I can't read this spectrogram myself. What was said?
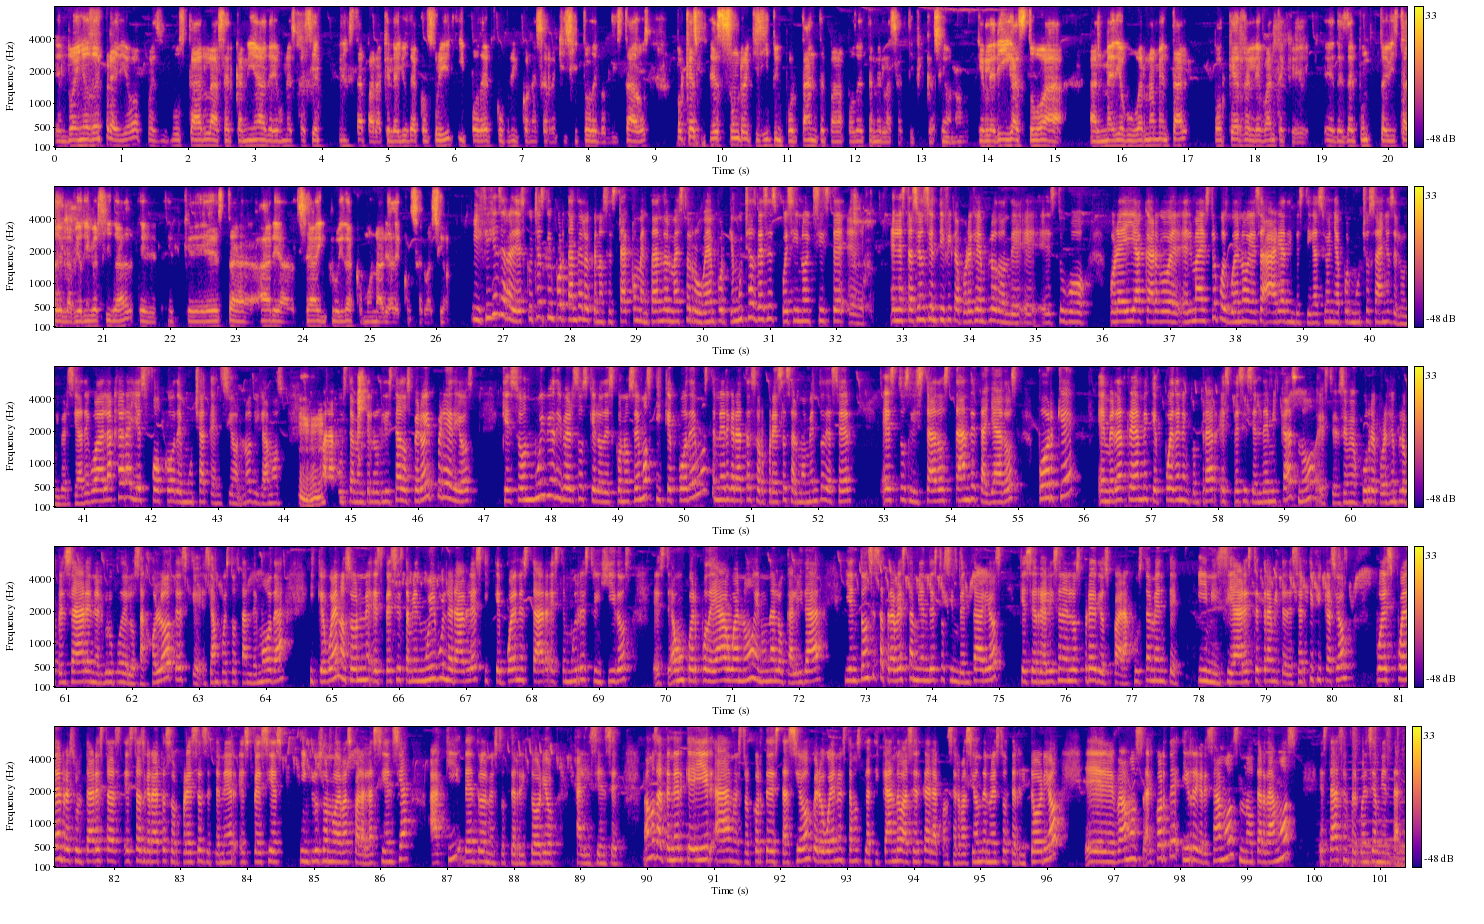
el dueño del predio, pues buscar la cercanía de un especialista lista para que le ayude a construir y poder cubrir con ese requisito de los listados, porque es, es un requisito importante para poder tener la certificación, ¿no? Que le digas tú a, al medio gubernamental por qué es relevante que eh, desde el punto de vista de la biodiversidad, eh, que esta área sea incluida como un área de conservación. Y fíjense, Radio Escuchas, qué importante lo que nos está comentando el maestro Rubén, porque muchas veces, pues sí, no existe eh, en la estación científica, por ejemplo, donde estuvo por ahí a cargo el, maestro, pues bueno, esa área de investigación ya por muchos años de la Universidad de Guadalajara y es foco de mucha atención, ¿no? Digamos, para justamente los listados. Pero hay predios que son muy biodiversos, que lo desconocemos y que podemos tener gratas sorpresas al momento de hacer estos listados tan detallados, porque en verdad créanme que pueden encontrar especies endémicas, ¿no? Este, se me ocurre, por ejemplo, pensar en el grupo de los ajolotes que se han puesto tan de moda y que, bueno, son especies también muy vulnerables y que pueden estar este, muy restringidos este, a un cuerpo de agua, ¿no? En una localidad. Y entonces a través también de estos inventarios, que se realizan en los predios para justamente iniciar este trámite de certificación, pues pueden resultar estas, estas gratas sorpresas de tener especies incluso nuevas para la ciencia aquí dentro de nuestro territorio jalisciense. Vamos a tener que ir a nuestro corte de estación, pero bueno, estamos platicando acerca de la conservación de nuestro territorio. Eh, vamos al corte y regresamos, no tardamos. Estás en frecuencia ambiental.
